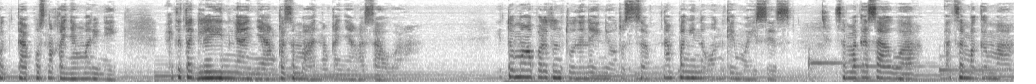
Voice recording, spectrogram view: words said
pagtapos ng kanyang marinig, ay tataglayin nga niya ang kasamaan ng kanyang asawa. Ito mga palatuntunan na iniutos sa, ng Panginoon kay Moises sa mag-asawa at sa mag-ama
